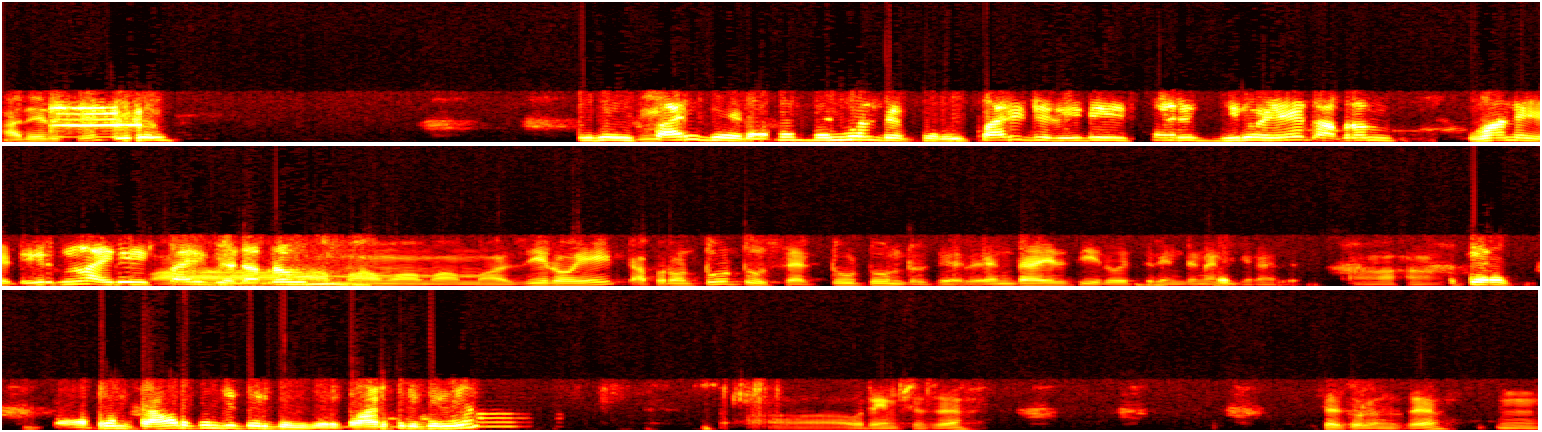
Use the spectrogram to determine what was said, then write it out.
அது எதுக்கு? இது எக்ஸ்பைரி டேட் அப்புறம் renewal date sir expiry date இது எக்ஸ்பைரி ஜீரோ எயிட் அப்புறம் ஒன் எயிட் இருக்குங்களா? இது எக்ஸ்பைரி டேட் அப்புறம் ஆமா ஆமா ஆமா ஆமா. ஜீரோ எயிட் அப்புறம் டூ டூ சார் டூ டூன்னு இருக்கு. ரெண்டாயிரத்தி இருபத்தி ரெண்டு நினைக்கிறேன் சரி அப்புறம் கார்டு கொஞ்சம் திருப்பிங்க சார் கார்டு திருப்பிங்க ஒரு நிமிஷம் சார் சார் சொல்லுங்க சார் ம்.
